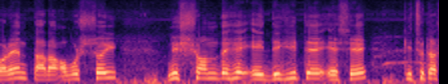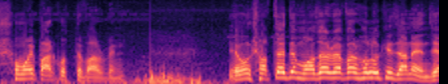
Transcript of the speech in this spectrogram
করেন, তারা অবশ্যই নিঃসন্দেহে এই দিঘিতে এসে কিছুটা সময় পার করতে পারবেন। এবং সবচাইতে মজার ব্যাপার হলো কি জানেন, যে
